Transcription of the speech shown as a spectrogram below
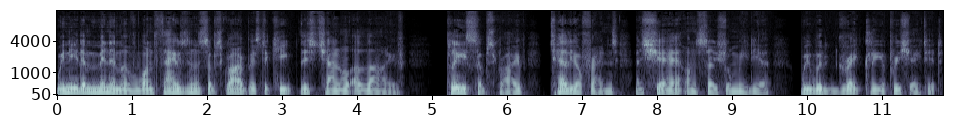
We need a minimum of 1,000 subscribers to keep this channel alive. Please subscribe, tell your friends, and share on social media. We would greatly appreciate it.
